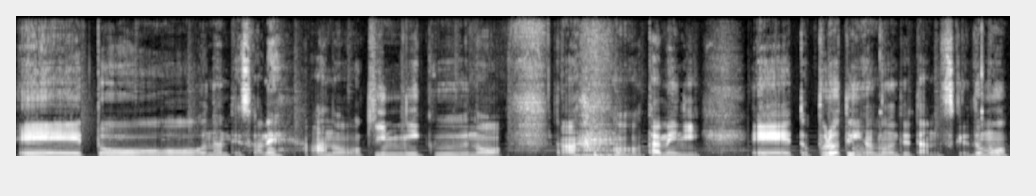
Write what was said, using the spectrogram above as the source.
えー、っと何ですかね。あの筋肉のあのためにえー、っとプロテインを飲んでたんですけれども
